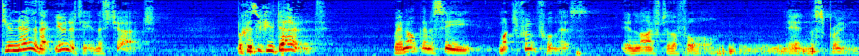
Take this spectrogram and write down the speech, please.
Do you know that unity in this church? Because if you don't, we're not going to see much fruitfulness in life to the full in the spring.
